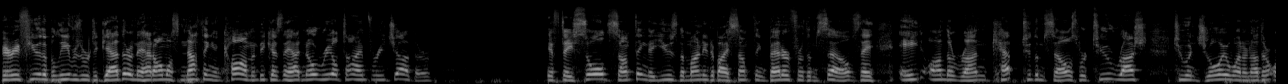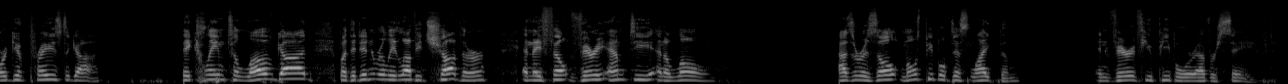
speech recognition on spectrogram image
Very few of the believers were together and they had almost nothing in common because they had no real time for each other. If they sold something, they used the money to buy something better for themselves. They ate on the run, kept to themselves, were too rushed to enjoy one another or give praise to God. They claimed to love God, but they didn't really love each other, and they felt very empty and alone. As a result, most people disliked them, and very few people were ever saved.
